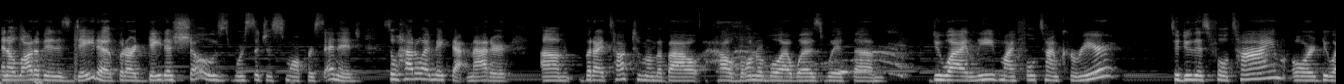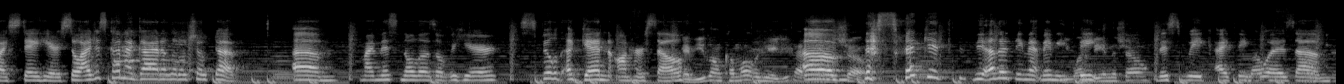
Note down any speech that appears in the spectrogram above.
And a lot of it is data, but our data shows we're such a small percentage. So how do I make that matter? Um, but I talked to him about how vulnerable I was with um, do I leave my full-time career to do this full time or do I stay here? So I just kind of got a little choked up. Um, my Miss Nola's over here spilled again on herself. If you gonna come over here, you gotta be in the Um, show. the second, the other thing that made me You to be think in the show? this week, I think No? was um, Okay.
